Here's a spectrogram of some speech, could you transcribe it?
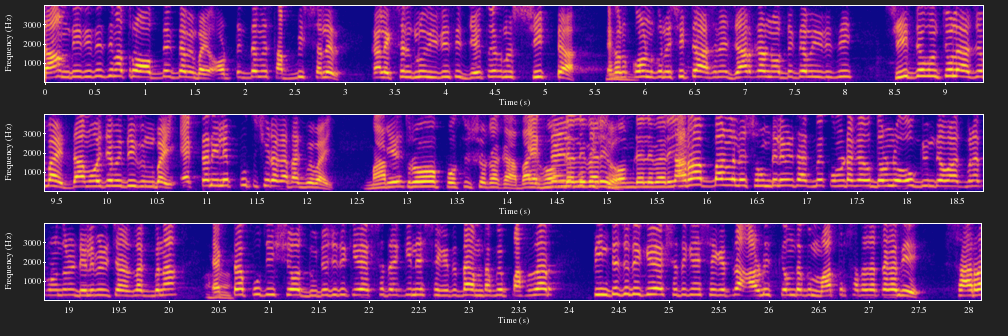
দাম দিয়ে দিতেছি মাত্র অর্ধেক দামে ভাই অর্ধেক দামে ছাব্বিশ সালের কালেকশনগুলো দিতেছি যেহেতু এখনও শীতটা এখনও কোন কোন শীতটা আসে না যার কারণে অর্ধেক দামে দিতেছি। শীত যখন চলে আসবে ভাই দাম হয়ে যাবে দ্বিগুণ ভাই একটা নিলে পঁচিশশো টাকা থাকবে ভাই। মাত্র পঁচিশশো টাকা। ভাই হোম ডেলিভারি হোম ডেলিভারি সারা বাংলাদেশ হোম ডেলিভারি থাকবে কোনো টাকা ধরনের অগ্রিম দেওয়া লাগবে না কোনো ধরনের ডেলিভারি চার্জ লাগবে না। একটা পঁচিশশো দুটো যদি কেউ একসাথে কিনে সেক্ষেত্রে দাম থাকবে পাঁচ হাজার। তিনটে যদি কেউ একসাথে কিনে সেক্ষেত্রে আরও ডিসকাউন্ট থাকবে মাত্র সাত হাজার টাকা দিয়ে সারা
